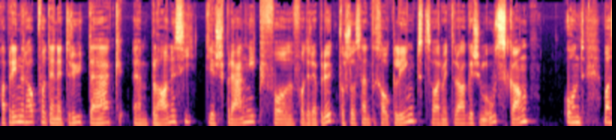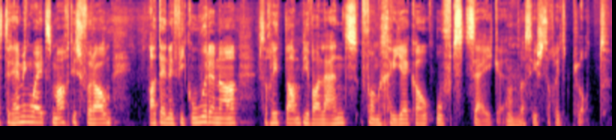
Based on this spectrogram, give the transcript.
Aber innerhalb von diesen drei Tagen ähm, planen sie die Sprengung von, von der Brücke, die schlussendlich auch gelingt, zwar mit tragischem Ausgang. Und was der Hemingway jetzt macht, ist vor allem an diesen Figuren an, so ein bisschen die Ambivalenz vom Krieg auch aufzuzeigen. Mhm. Das ist so ein bisschen der Plot.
